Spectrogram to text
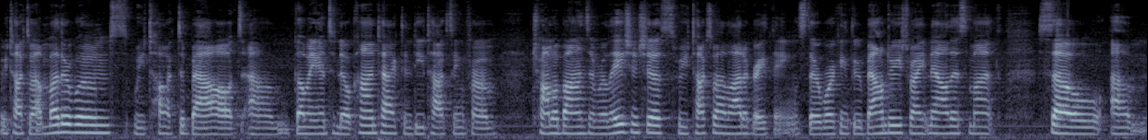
We talked about mother wounds. We talked about um, going into no contact and detoxing from trauma bonds and relationships. We talked about a lot of great things. They're working through boundaries right now this month. So, um,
